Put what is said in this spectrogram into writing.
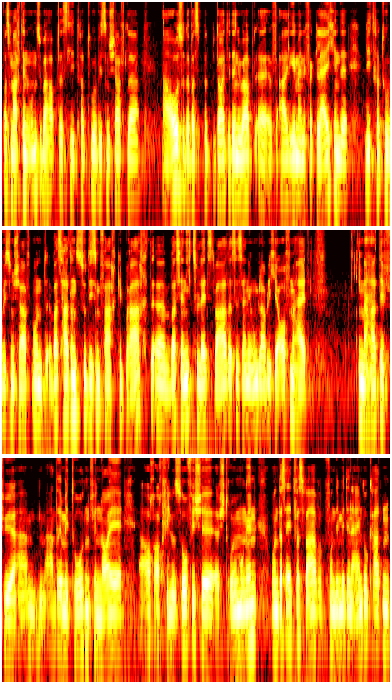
was macht denn uns überhaupt als Literaturwissenschaftler aus oder was bedeutet denn überhaupt äh, allgemeine vergleichende Literaturwissenschaft? Und was hat uns zu diesem Fach gebracht, äh, was ja nicht zuletzt war, dass es eine unglaubliche Offenheit immer hatte für ähm, andere Methoden, für neue, auch, auch philosophische äh, Strömungen. Und das etwas war, von dem wir den Eindruck hatten,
